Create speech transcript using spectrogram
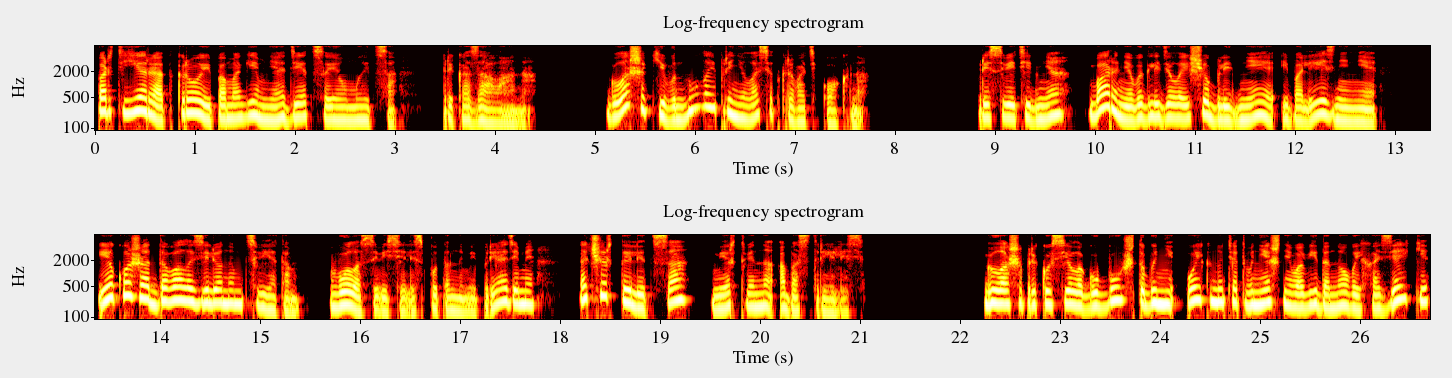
портьеры открой и помоги мне одеться и умыться», — приказала она. Глаша кивнула и принялась открывать окна. При свете дня барыня выглядела еще бледнее и болезненнее, ее кожа отдавала зеленым цветом. Волосы висели спутанными прядями, а черты лица мертвенно обострились. Глаша прикусила губу, чтобы не ойкнуть от внешнего вида новой хозяйки,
